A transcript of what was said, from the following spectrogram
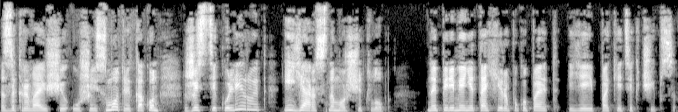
закрывающие уши, и смотрит, как он жестикулирует и яростно морщит лоб. На перемене Тахира покупает ей пакетик чипсов.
